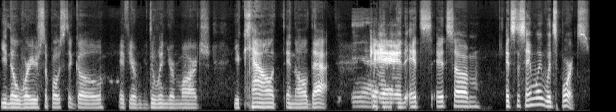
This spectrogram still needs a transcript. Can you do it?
you know where you're supposed to go. If you're doing your march, you count and all that. Yeah. And it's it's um it's the same way with sports.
